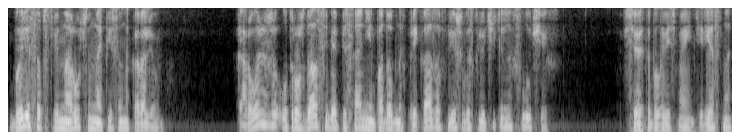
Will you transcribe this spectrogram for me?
были собственноручно написаны королем. Король же утруждал себя писанием подобных приказов лишь в исключительных случаях. Все это было весьма интересно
